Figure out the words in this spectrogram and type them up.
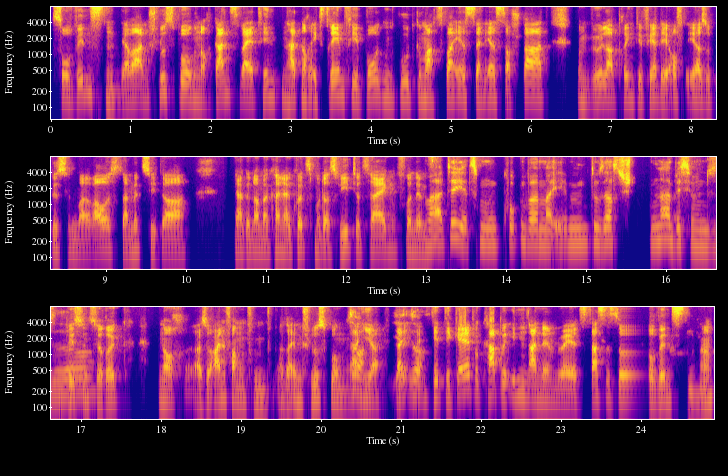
So Winston, der war im Schlussbogen noch ganz weit hinten, hat noch extrem viel Boden gut gemacht. Es war erst sein erster Start. Und Wöhler bringt die Pferde oft eher so ein bisschen mal raus, damit sie da ja, genau, man kann ja kurz mal das Video zeigen von dem. Warte, jetzt gucken wir mal eben. Du sagst, na, ein bisschen so. Ein bisschen zurück noch, also Anfang vom, also im Schlusspunkt. So, ja, hier, da, so. die, die, gelbe Kappe innen an den Rails, das ist so Winston. Ne?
